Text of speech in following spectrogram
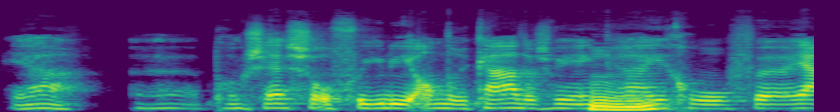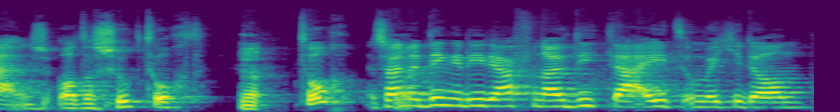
ja, eh, processen... of voor jullie andere kaders weer in Mhm. krijgen. Of eh, ja, wat een zoektocht. Ja. Toch? Zijn er dingen die daar vanuit die tijd... omdat je dan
